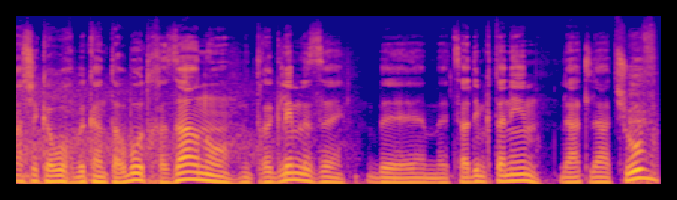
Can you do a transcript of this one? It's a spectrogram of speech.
מה שכרוך בכאן תרבות, חזרנו, מתרגלים לזה בצעדים קטנים, לאט לאט שוב.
